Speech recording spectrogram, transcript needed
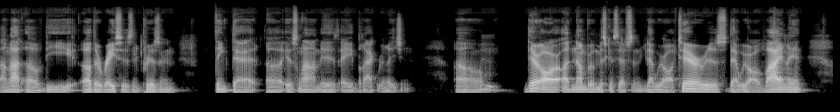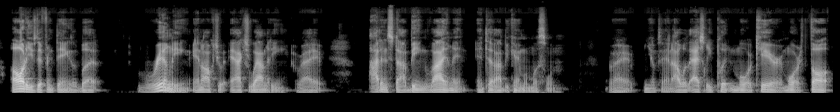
a lot of the other races in prison think that uh, Islam is a black religion. Um, Hmm. there are a number of misconceptions that we're all terrorists, that we're all violent, all these different things. But really, in actu- actuality, right, I didn't stop being violent until I became a Muslim, right? You know what I'm saying? I was actually putting more care, more thought,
